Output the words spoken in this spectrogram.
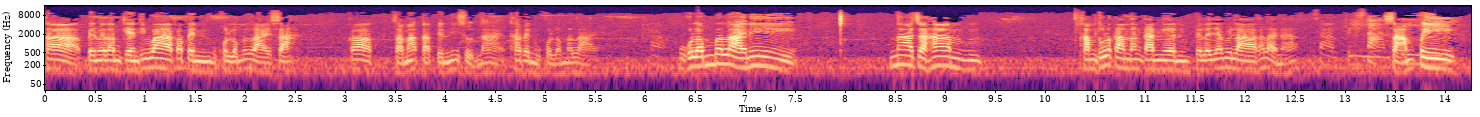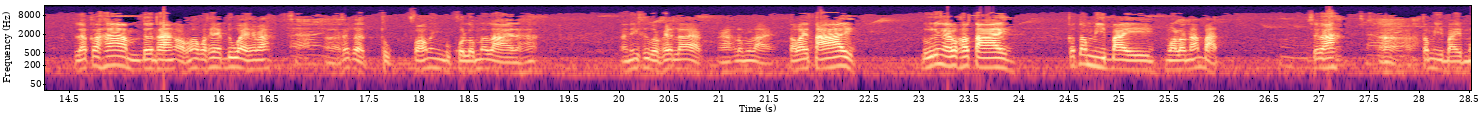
ถ้าเป็นไปตามเกณฑ์ที่ว่าก็เป็นบุคคลล้มละลายซะ ก็สามารถตัดเป็นหนี้ศูนย์ได้ ถ้าเป็นบุคคลล้มละลายค่ะบุคคลล้มละลายนี่น่าจะห้ามทำธุรกรรมทางการเงินเป็นระยะเวลาเท่าไหร่นะฮะสามปีสามสามปี แล้วก็ห้ามเดินทางออกนอกประเทศด้วยใช่ไหมใช่อ่าถ้าเกิดถูกฟ้องเป็นบุคคลล้มละลายนะฮะอันนี้คือประเภทแรกนะล้มละลาย ต่อไปตาย รู้ได้ไงว่าเขาตาย ก็ต้องมีใบมรณบัตรอืมใช่ไหมใช่อ่าค่ะต้องมีใบม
